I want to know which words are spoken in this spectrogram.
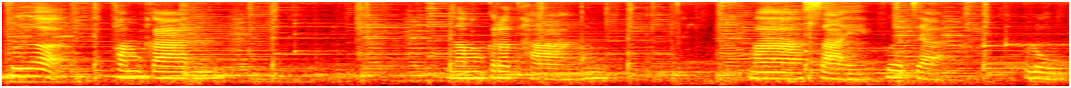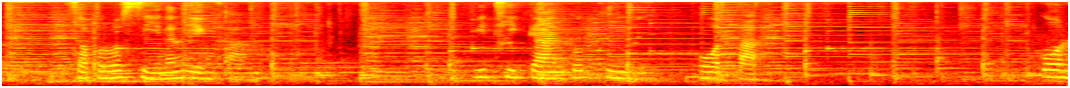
เพื่อทำการนำกระถางมาใส่เพื่อจะปลูกสับปะรดสีนั่นเองค่ะ วิธีการก็คือ พอตัด ก้น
